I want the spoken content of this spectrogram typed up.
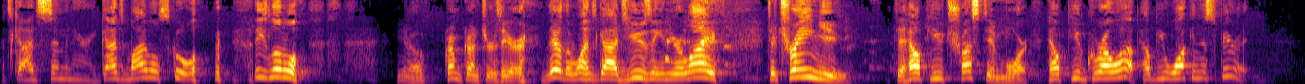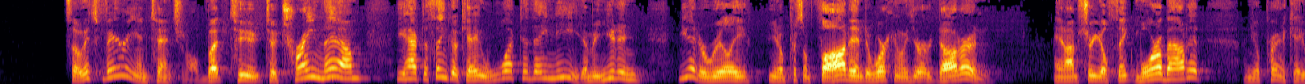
that's God's seminary, God's Bible school. these little, you know, crumb crunchers here, they're the ones God's using in your life to train you, to help you trust Him more, help you grow up, help you walk in the Spirit. So it's very intentional. But to, to train them, you have to think, okay, what do they need? I mean, you didn't you had to really, you know, put some thought into working with your daughter and and I'm sure you'll think more about it and you'll pray, okay,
